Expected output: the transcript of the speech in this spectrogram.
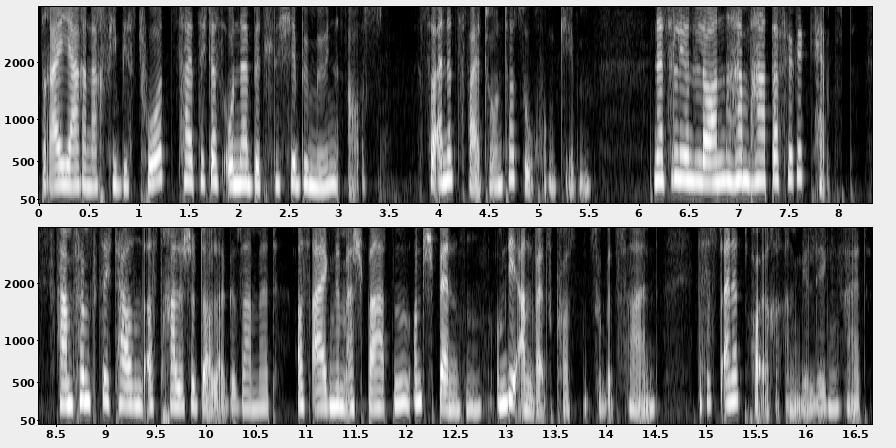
drei Jahre nach Phoebes Tod, zahlt sich das unerbittliche Bemühen aus. Es soll eine zweite Untersuchung geben. Natalie und Lorne haben hart dafür gekämpft haben 50.000 australische Dollar gesammelt, aus eigenem Ersparten und Spenden, um die Anwaltskosten zu bezahlen. Es ist eine teure Angelegenheit.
